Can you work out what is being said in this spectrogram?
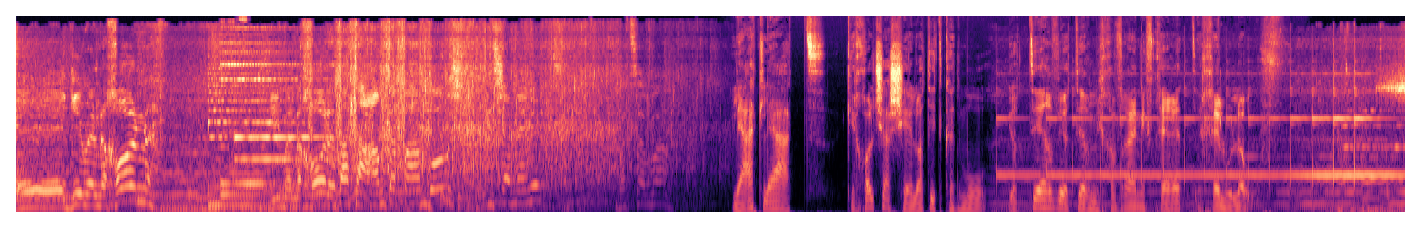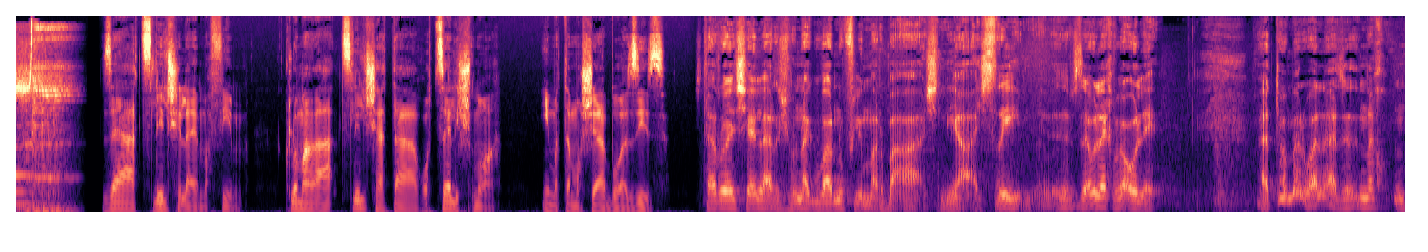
אה, ג' נכון? ג' נכון. אתה טעמת פעם בורשט עם שמנת? בצבא. לאט לאט, ככל שהשאלות התקדמו, יותר ויותר מחברי הנבחרת החלו לעוף. זה הצליל שלהם עפים. כלומר, הצליל שאתה רוצה לשמוע, אם אתה משה אבו עזיז. כשאתה רואה שאלה ראשונה כבר נופלים ארבעה, שנייה, עשרים, זה הולך ועולה. ואתה אומר, וואלה, זה נכון,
